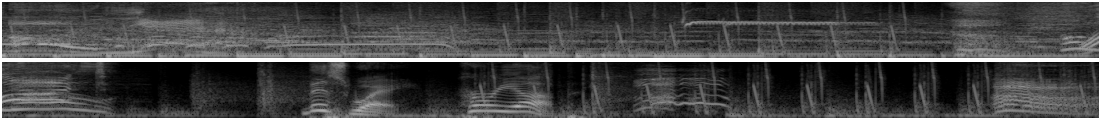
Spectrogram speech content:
Oh, yeah! Oh, what? This way. Hurry up.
